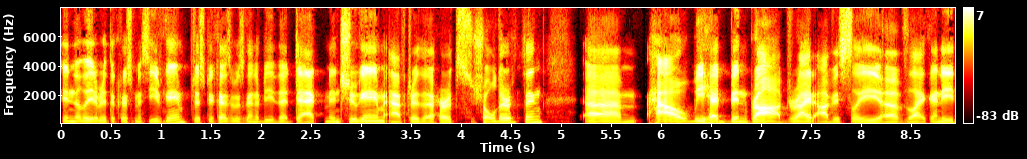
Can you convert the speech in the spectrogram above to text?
in the lead up to the Christmas Eve game, just because it was going to be the Dak Minshew game after the Hurts shoulder thing. Um, how we had been robbed, right? Obviously, of like any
